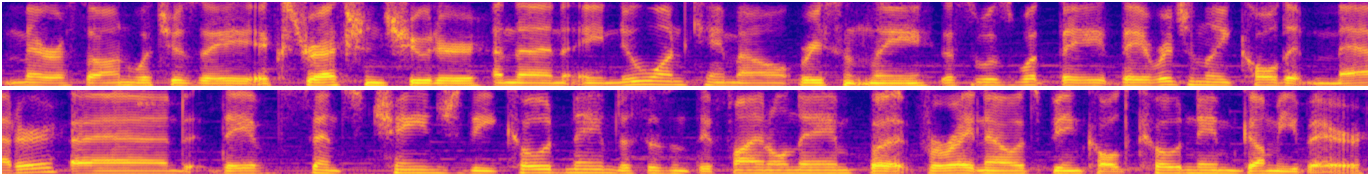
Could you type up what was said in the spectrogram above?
Marathon, which is a extraction shooter, and then a new one came out recently. This was what they they originally called it Matter, and they have since changed the code name. This isn't the final name, but for right now it's being called Codename Gummy Bear.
